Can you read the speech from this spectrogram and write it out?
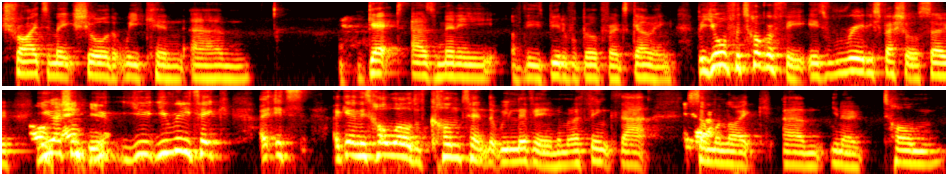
try to make sure that we can. Um, get as many of these beautiful build threads going. But your photography is really special. So oh, you actually you. you. you you really take it's again this whole world of content that we live in. I mean, I think that yeah. someone like um, you know Tom,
